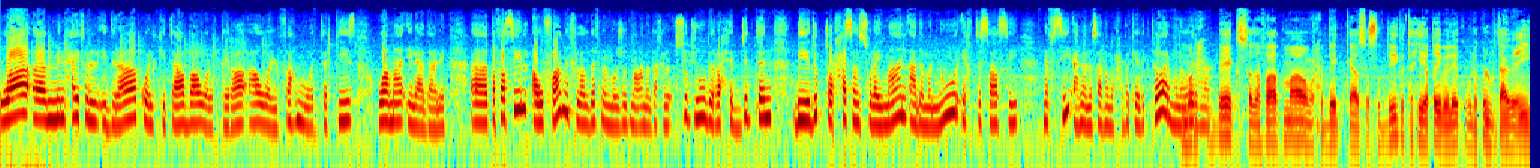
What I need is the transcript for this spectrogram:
ومن حيث الإدراك والكتابة والقراءة والفهم والتركيز وما إلى ذلك. تفاصيل أوفى من خلال ضيفنا الموجود معنا داخل الاستوديو. بنرحب جدا بدكتور حسن سليمان آدم النور اختصاصي نفسي. أهلا وسهلا. ومرحبا بك يا دكتور. منورنا. مرحبا بك أستاذة فاطمة ومرحبا بك أستاذ صديق. وتحية طيبة لكم ولكل متابعي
